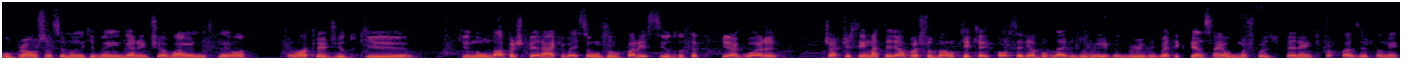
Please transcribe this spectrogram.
o Browns na semana que vem e garantir a vaga no playoff. Eu acredito que, que não dá para esperar que vai ser um jogo parecido, até porque agora o Chargers tem material para estudar o que, que, qual seria a abordagem do Ravens, o Ravens vai ter que pensar em algumas coisas diferentes para fazer também.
